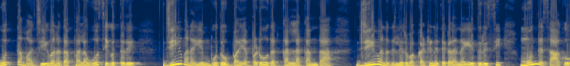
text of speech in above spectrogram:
ಉತ್ತಮ ಜೀವನದ ಫಲವೂ ಸಿಗುತ್ತದೆ. ಜೀವನ ಎಂಬುದು ಭಯಪಡುವುದಕ್ಕಲ್ಲ ಕಂದ. ಜೀವನದಲ್ಲಿರುವ ಕಠಿಣತೆಗಳನ್ನು ಎದುರಿಸಿ ಮುಂದೆ ಸಾಗು.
